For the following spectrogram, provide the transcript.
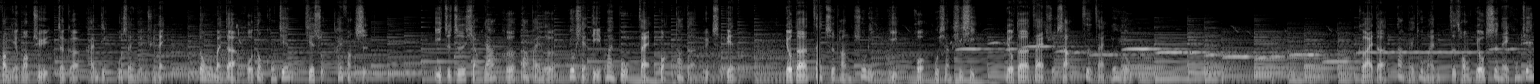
放眼望去，整个坎顶护生园区内，动物们的活动空间皆属开放式。一只只小鸭和大白鹅悠闲地漫步在广大的绿池边。有的在池旁梳理羽翼或互相嬉戏，有的在水上自在悠游。可爱的大白兔们自从由室内空间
